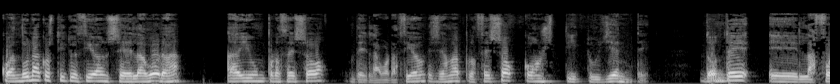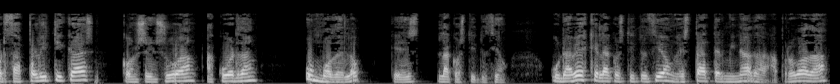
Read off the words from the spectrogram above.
cuando una constitución se elabora, hay un proceso de elaboración que se llama proceso constituyente, donde eh, las fuerzas políticas consensúan, acuerdan un modelo, que es la constitución. Una vez que la Constitución está terminada, aprobada,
